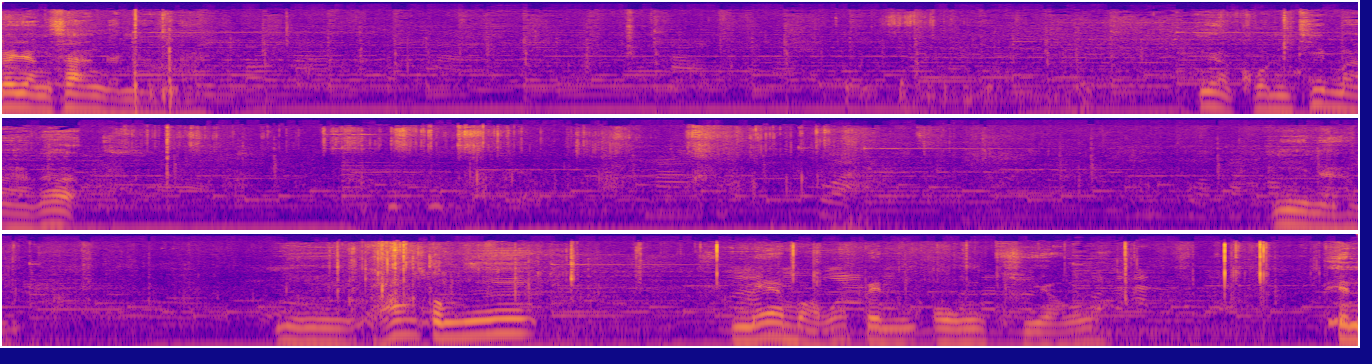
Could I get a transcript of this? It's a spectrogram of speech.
ก็ยังสร้างกันอยู่ เนี่ยคนที่มาก็นี่นะครับ มีอ๋อตรงนี้ แม่บอกว่าเป็นองค์เขียว เป็น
